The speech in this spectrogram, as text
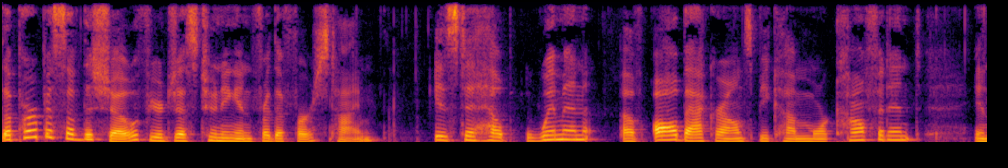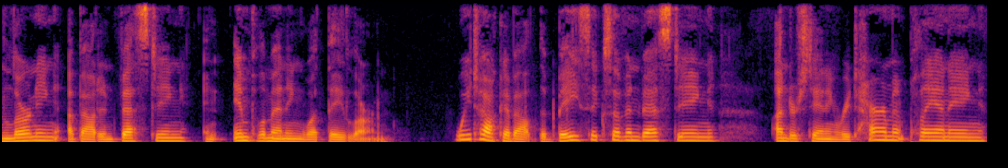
The purpose of the show, if you're just tuning in for the first time, is to help women of all backgrounds become more confident in learning about investing and implementing what they learn. We talk about the basics of investing, understanding retirement planning,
